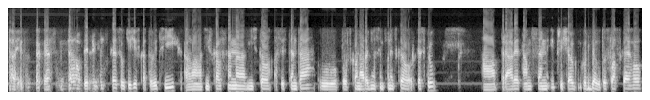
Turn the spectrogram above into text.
Tak, já jsem dělal v dirigentské soutěži v Katovicích a získal jsem místo asistenta u Polského národního symfonického orchestru a právě tam jsem i přišel k hudbě Lutoslavského.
